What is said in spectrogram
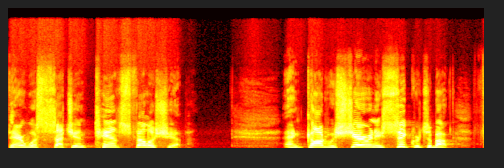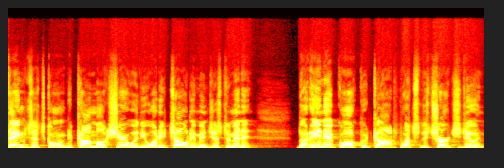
There was such intense fellowship. And God was sharing his secrets about things that's going to come. I'll share with you what he told him in just a minute. But Enoch walked with God. What's the church doing?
